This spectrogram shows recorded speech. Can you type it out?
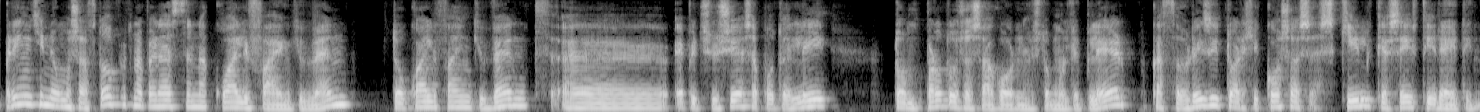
πριν γίνει όμως αυτό πρέπει να περάσετε ένα qualifying event. Το qualifying event ε, επί της ουσίας αποτελεί τον πρώτο σας αγώνα στο multiplayer που καθορίζει το αρχικό σας skill και safety rating.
